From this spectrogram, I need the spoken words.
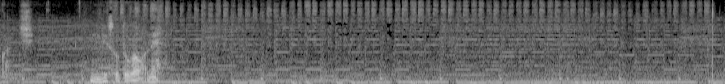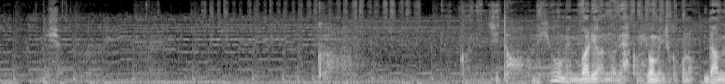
こんな感じ。で外側ね。バリアンのねこの表面というかこの断面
